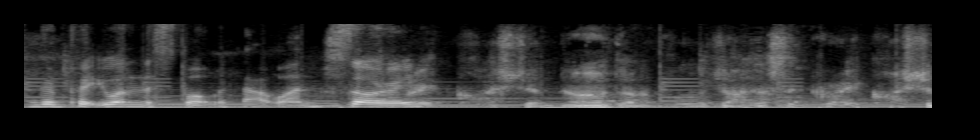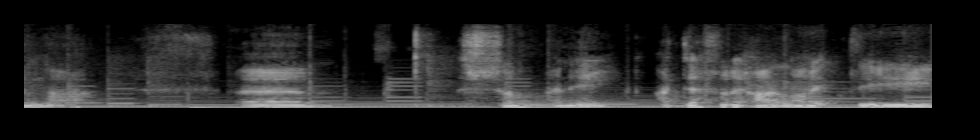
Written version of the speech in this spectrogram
I'm going to put you on the spot with that one. Sorry. Great question. No, don't apologise. That's a great question. That um, so many. I definitely I like the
